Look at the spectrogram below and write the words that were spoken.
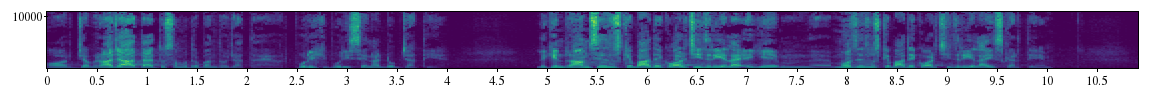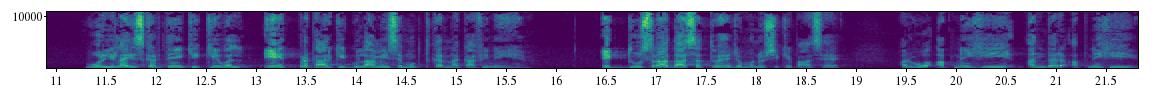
और जब राजा आता है तो समुद्र बंद हो जाता है और पूरी की पूरी सेना डूब जाती है। लेकिन राम से उसके बाद एक और चीज़ रियलाइज़ ये मोजेज उसके बाद एक और चीज़ रियलाइज़ करते हैं। वो रियलाइज़ करते हैं कि केवल एक प्रकार की गुलामी से मुक्त करना काफ़ी नहीं है। एक दूसरा दासत्व है जो मनुष्य के पास है और वो अपने ही अंदर, अपने ही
